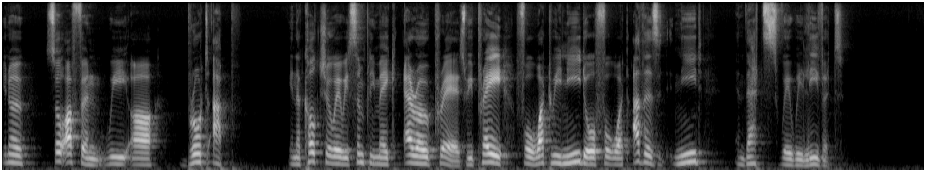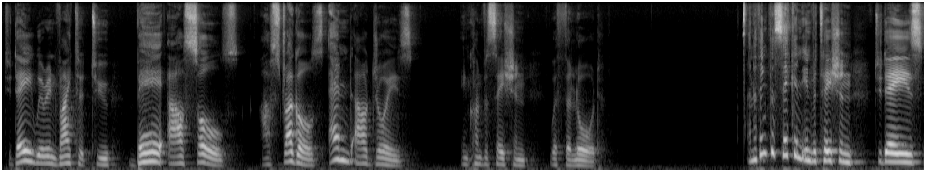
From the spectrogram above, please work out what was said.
You know, so often we are brought up in a culture where we simply make arrow prayers. We pray for what we need or for what others need, and that's where we leave it. Today we're invited to bear our souls, our struggles, and our joys in conversation with the Lord. And I think the second invitation today is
